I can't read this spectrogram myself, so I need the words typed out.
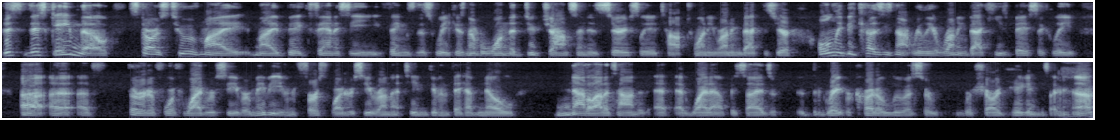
This this game though stars two of my my big fantasy things this week. Is number one that Duke Johnson is seriously a top twenty running back this year, only because he's not really a running back. He's basically uh, a, a third or fourth wide receiver, maybe even first wide receiver on that team, given that they have no not a lot of talent at, at wideout besides the great Ricardo Louis or Rashard Higgins. I mean,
